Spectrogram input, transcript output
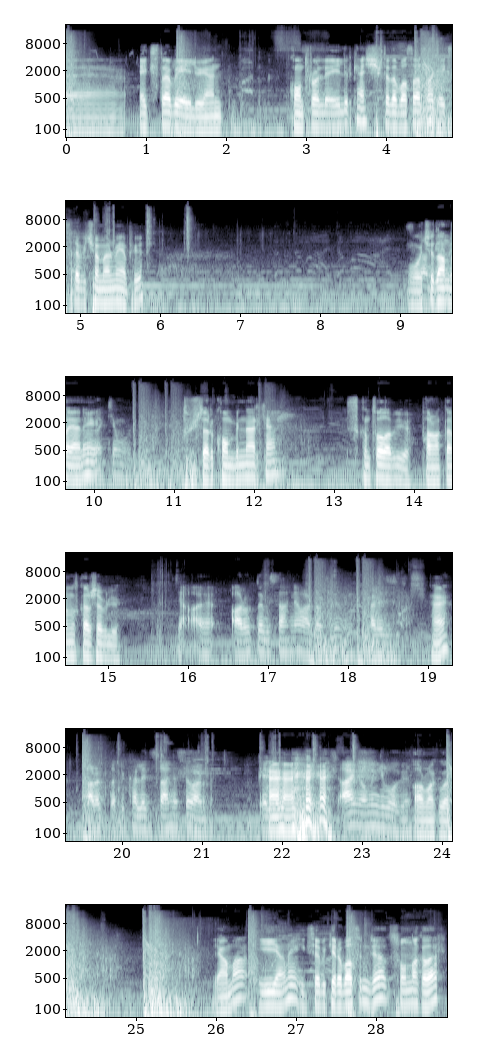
eee, ekstra bir eğiliyor yani kontrolle eğilirken Shift'e de basarsak ekstra bir çömelme yapıyor. O açıdan da yani tuşları kombinlerken sıkıntı olabiliyor. Parmaklarımız karışabiliyor. Ya e, Arok'ta bir sahne vardı hatırlıyor musun? Kaleci. He? Arok'ta bir kaleci sahnesi vardı. He he. girmiş. Aynı onun gibi oluyor. Parmaklar. Ya ama iyi yanı X'e bir kere basınca sonuna kadar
